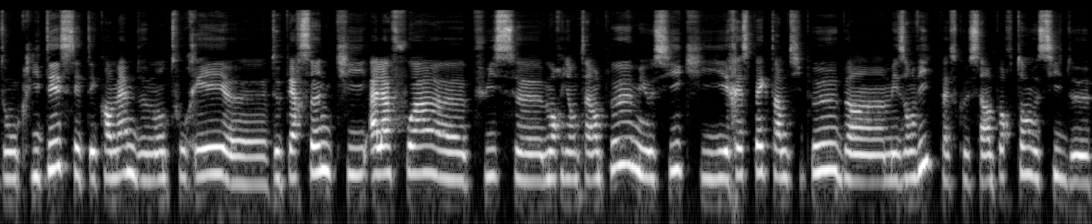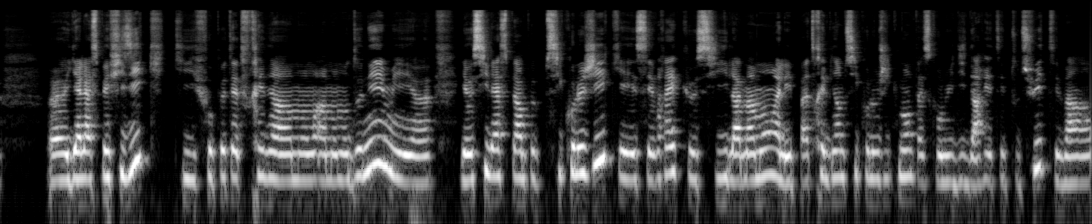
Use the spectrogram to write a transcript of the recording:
donc l'idée, c'était quand même de m'entourer euh, de personnes qui, à la fois, euh, puissent euh, m'orienter un peu, mais aussi qui respectent un petit peu ben, mes envies, parce que c'est important aussi de il y a l'aspect physique qu'il faut peut-être freiner à un, moment, donné, mais il y a aussi l'aspect un peu psychologique. Et c'est vrai que si la maman elle est pas très bien psychologiquement parce qu'on lui dit d'arrêter tout de suite, et eh ben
